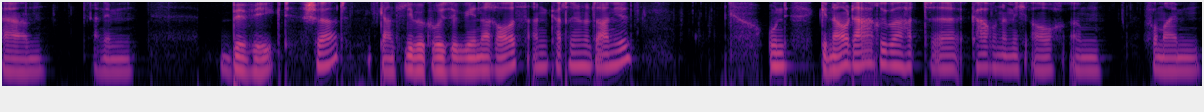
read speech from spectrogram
ähm, an dem Bewegt-Shirt. Ganz liebe Grüße gehen da raus an Katrin und Daniel. Und genau darüber hat äh, Caro nämlich auch ähm, von meinem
